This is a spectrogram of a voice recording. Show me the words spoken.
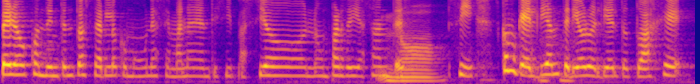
pero cuando intento hacerlo como una semana de anticipación o un par de días antes, sí, es como que el día anterior o el día del tatuaje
